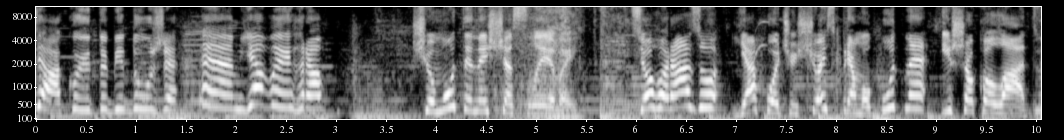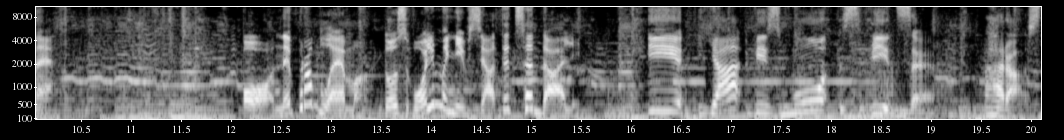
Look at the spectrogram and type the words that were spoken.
дякую тобі дуже. Ем, я виграв. Чому ти нещасливий? Цього разу я хочу щось прямокутне і шоколадне. О, не проблема. Дозволь мені взяти це далі. І я візьму звідси. Гаразд.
